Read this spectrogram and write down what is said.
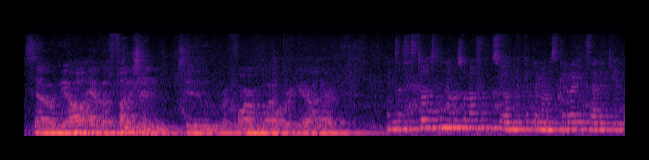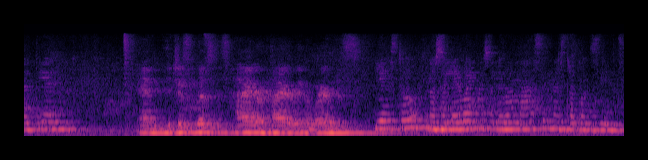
So we all have a function to perform while we're here on earth. Entonces todos tenemos una función que tenemos que realizar aquí en la tierra And it just lifts us higher and higher in awareness. y esto nos eleva y nos eleva más en nuestra conciencia.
